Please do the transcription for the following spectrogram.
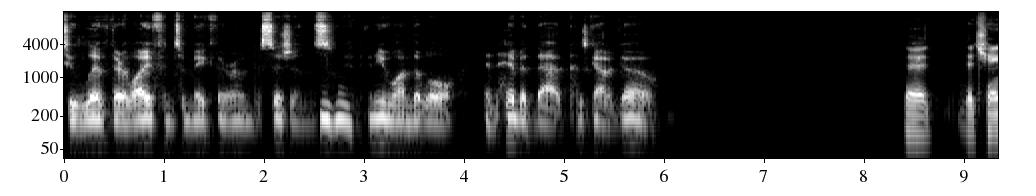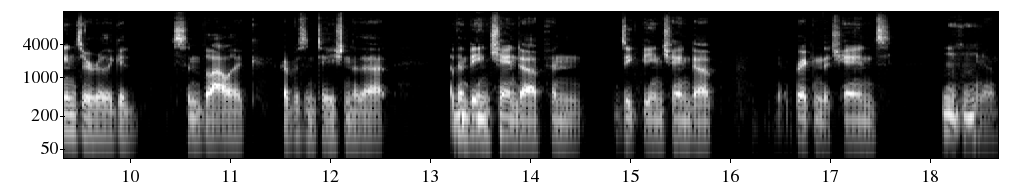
to live their life and to make their own decisions. Mhm. And anyone that will inhibit that has got to go. The the chains are a really good symbolic representation of that, of them being chained up and Zeke being chained up, you know, breaking the chains. Mm-hmm. You know,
